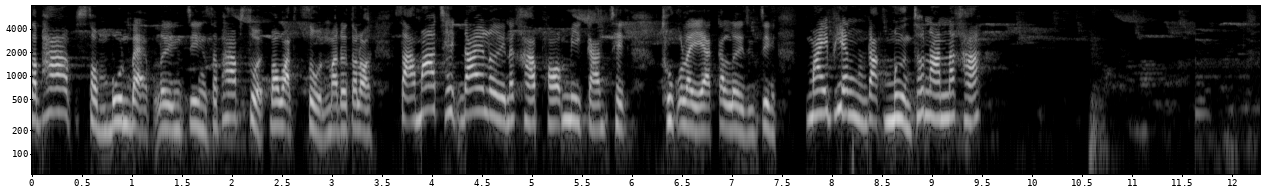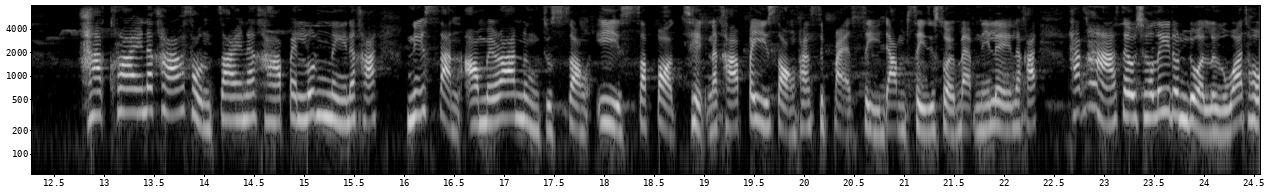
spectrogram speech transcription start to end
สภาพสมบูรณ์แบบเลยจริงๆ สภาพสวยประวัติศูนย์มาโดยตลอด สามารถเช็คได้เลยนะคะ เพราะมีการเช็คทุกระยะกันเลยจริง ๆ ไม่เพียงหลักหมื่นเท่านั้นนะคะ หากใครนะคะสนใจนะคะเป็นรุ่นนี้นะคะนิสสันอัลเมร่า 1.2e Sport Tech นะคะปี 2018 สีดำสีสวยแบบนี้เลยนะคะ ทักหาเซลเชอรี่ด่วนๆหรือว่าโทร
